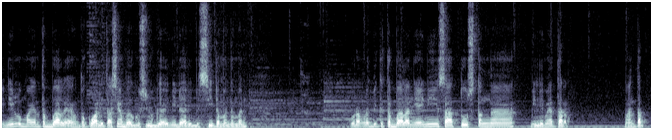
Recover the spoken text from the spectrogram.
Ini lumayan tebal ya untuk kualitasnya bagus juga ini dari besi teman-teman. Kurang lebih ketebalannya ini satu setengah milimeter. Mantap.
